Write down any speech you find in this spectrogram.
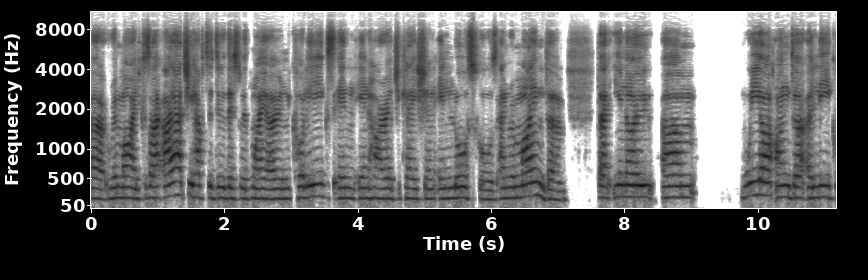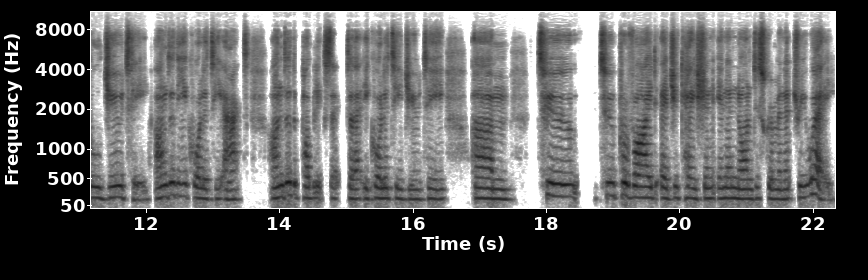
uh, remind, because I, I, actually have to do this with my own colleagues in, in higher education, in law schools, and remind them that, you know, um, we are under a legal duty, under the Equality Act, under the public sector equality duty, um, to, to provide education in a non-discriminatory way.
